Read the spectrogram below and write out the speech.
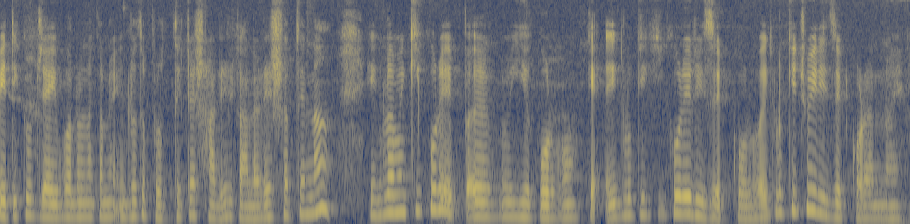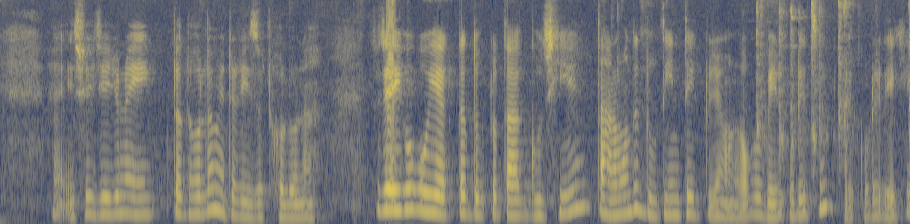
পেটিকোট যাই বলো না কেন, এগুলো তো প্রত্যেকটা শাড়ির কালারের সাথে না। এগুলো আমি কি করে ইয়ে করব? এগুলোকে কী করে রিজেক্ট করব? এগুলো কিছুই রিজেক্ট করার নয়। হ্যাঁ সেই যেই জন্য এইটা ধরলাম, এটা রিজেক্ট হলো না। তো যাই হোক, ওই একটা দুটো তাক গুছিয়ে, তার মধ্যে দু তিনটে একটু জামা কাপড় বের করেছি, বের করে রেখে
